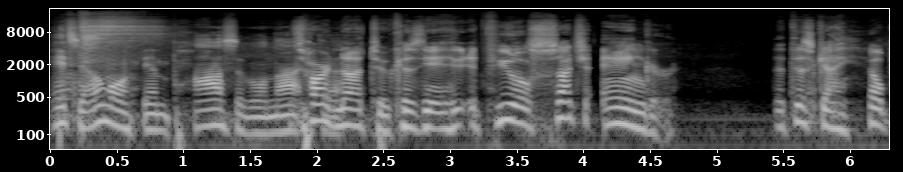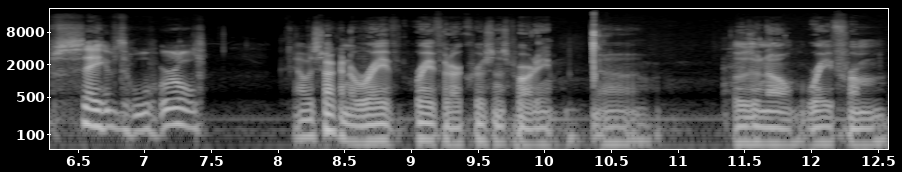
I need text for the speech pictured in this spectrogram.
it's almost impossible not. It's hard to, not to because it fuels such anger that this guy helped save the world. I was talking to Rafe, Rafe at our Christmas party. Uh, those who know Rafe from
